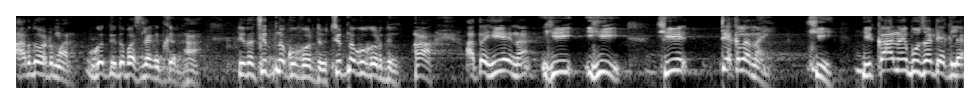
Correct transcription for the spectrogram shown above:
अर्धवट मार. उगत तिथं बसल्यागत कर. हां. तिथं चित नको करतो चित नको करतो हां. आता ही आहे ना ही ही ही टेकला नाही. ही ही का नाही बुजा टेकल्या?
